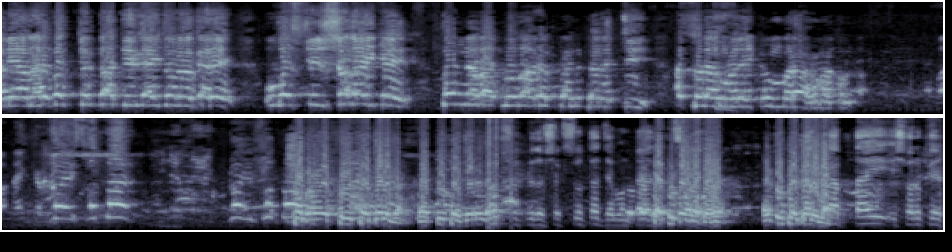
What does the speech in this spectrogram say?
আমি আমার বক্তব্য দীর্ঘায়িত নকারে উপস্থিত সবাইকে ধন্যবাদ, মুবারক জানাচ্ছি। আসসালামু আলাইকুম রহমতুল্লাহ। দর্শক শ্রোতা যেমনটা কাপ্তাই সড়কের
